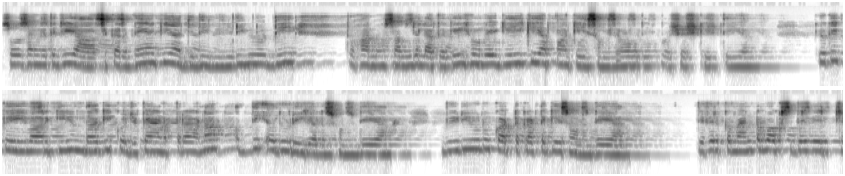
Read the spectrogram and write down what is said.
ਸੋ ਸੰਗਤ ਜੀ, ਆਸ ਕਰਦੇ ਹਾਂ ਕਿ ਅੱਜ ਦੀ ਵੀਡੀਓ ਦੀ ਤੁਹਾਨੂੰ ਸਮਝ ਲੱਗ ਗਈ ਹੋਵੇਗੀ ਕਿ ਆਪਾਂ ਕੀ ਸਮਝਾਉਣ ਦੀ ਕੋਸ਼ਿਸ਼ ਕੀਤੀ ਆ। ਕਿਉਂਕਿ ਕਈ ਵਾਰ ਕੀ ਹੁੰਦਾ ਕਿ ਕੁਝ ਭੈਣ ਭਰਾ ਨਾ ਅੱਧੀ ਅਧੂਰੀ ਗੱਲ ਸੁਣਦੇ ਆ, ਵੀਡੀਓ ਨੂੰ ਕੱਟ-ਕੱਟ ਕੇ ਸੁਣਦੇ ਆ ਤੇ ਫਿਰ ਕਮੈਂਟ ਬਾਕਸ ਦੇ ਵਿੱਚ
